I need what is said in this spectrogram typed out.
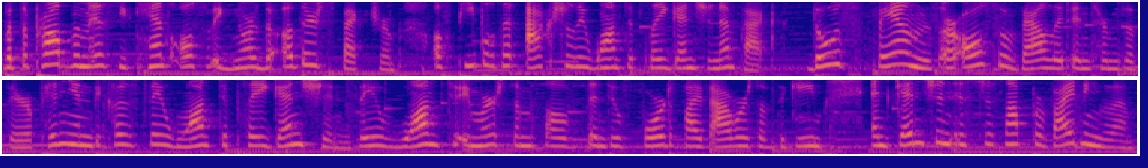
But the problem is you can't also ignore the other spectrum of people that actually want to play Genshin Impact those fans are also valid in terms of their opinion because they want to play Genshin. They want to immerse themselves into 4 to 5 hours of the game, and Genshin is just not providing them.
